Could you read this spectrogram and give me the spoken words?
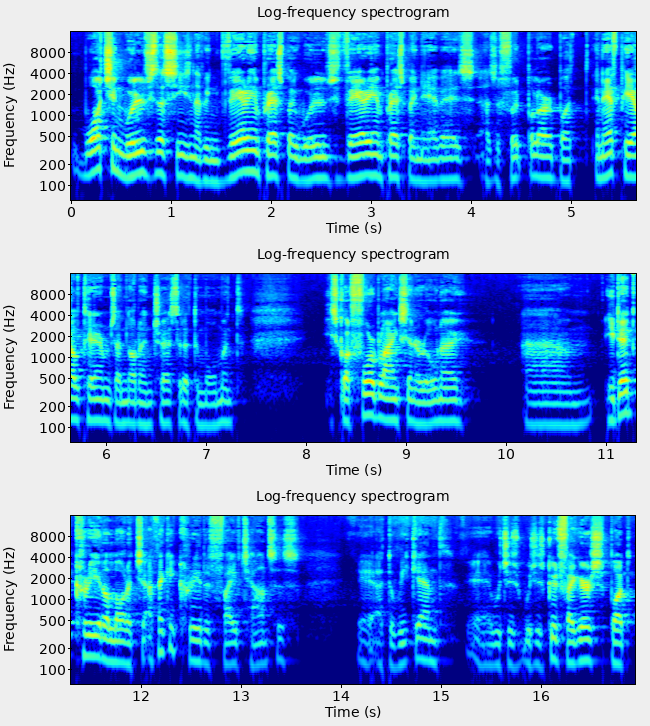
watching Wolves this season, I've been very impressed by Wolves, very impressed by Neves as a footballer. But in FPL terms, I'm not interested at the moment. He's got four blanks in a row now. Um, he did create a lot of. Ch- I think he created five chances uh, at the weekend, uh, which is which is good figures. But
